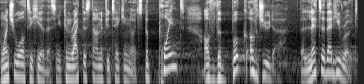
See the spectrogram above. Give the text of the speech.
I want you all to hear this, and you can write this down if you're taking notes. The point of the book of Judah the letter that he wrote,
